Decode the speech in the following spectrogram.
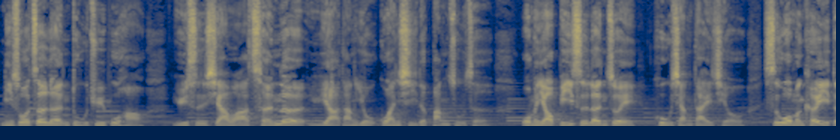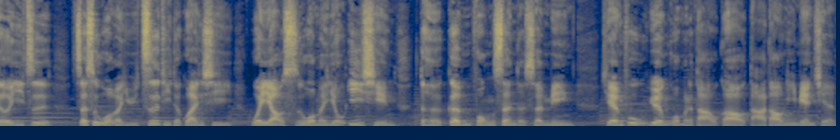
你说这人独居不好，于是夏娃成了与亚当有关系的帮助者。我们要彼此认罪，互相代求，使我们可以得医治。这是我们与肢体的关系，为要使我们有异行，得更丰盛的生命。天父，愿我们的祷告达到你面前，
